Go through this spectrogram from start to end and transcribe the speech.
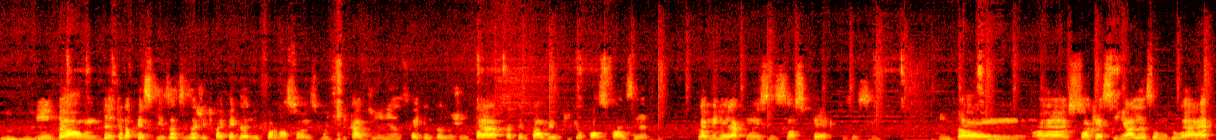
Uhum. Então, dentro da pesquisa, às vezes a gente vai pegando informações muito picadinhas, vai tentando juntar para tentar ver o que, que eu posso fazer para melhorar com esses aspectos, assim. Então, uh, só que assim, a lesão medular,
